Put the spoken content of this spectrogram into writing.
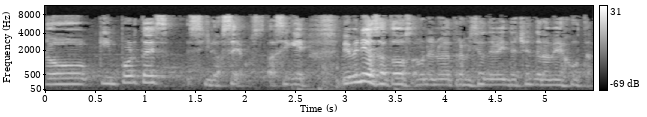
lo que importa es si lo hacemos. Así que bienvenidos a todos a una nueva transmisión de 2080 La Media Justa.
